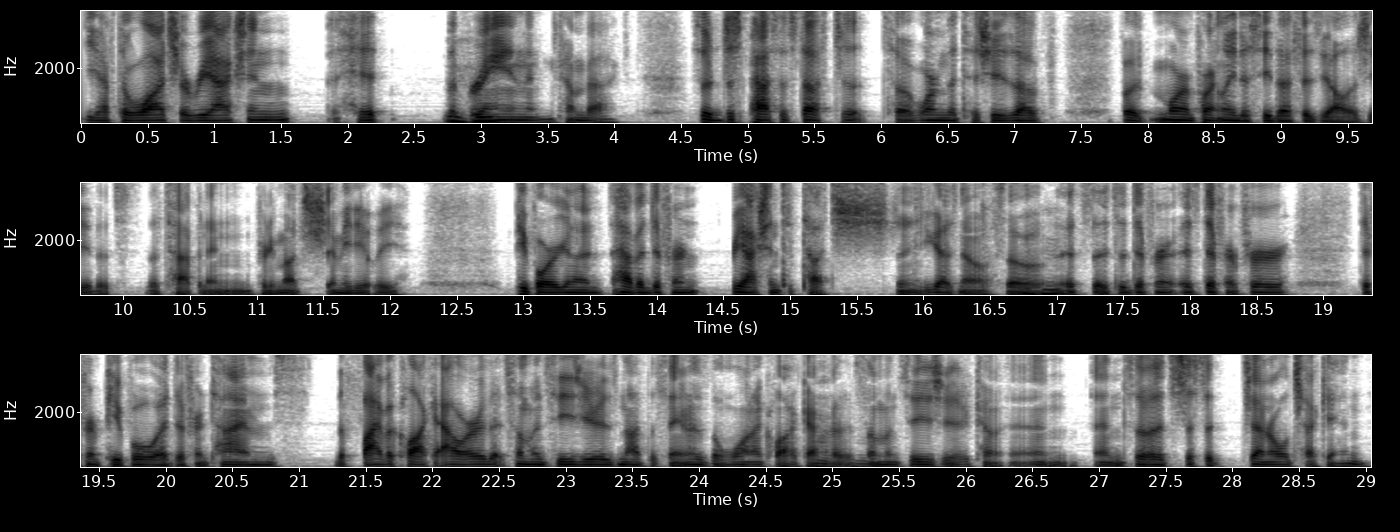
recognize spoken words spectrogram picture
you have to watch a reaction hit the Mm-hmm. brain and come back. So just passive stuff to, to warm the tissues up, but more importantly to see the physiology that's that's happening pretty much immediately. People are gonna have a different reaction to touch, and you guys know. So Mm-hmm. it's it's a different it's different for different people at different times. The five o'clock hour that someone sees you is not the same as the one o'clock hour Mm-hmm. that someone sees you, come, and and so it's just a general check in.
